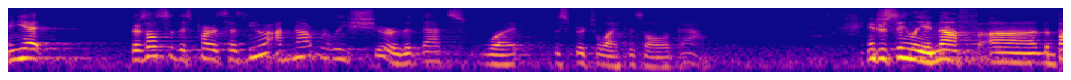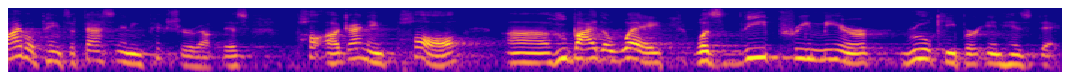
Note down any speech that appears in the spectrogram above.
And yet, there's also this part that says, you know, I'm not really sure that that's what the spiritual life is all about. Interestingly enough, uh, the Bible paints a fascinating picture about this. Paul, a guy named Paul, uh, who, by the way, was the premier rule keeper in his day.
